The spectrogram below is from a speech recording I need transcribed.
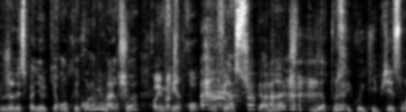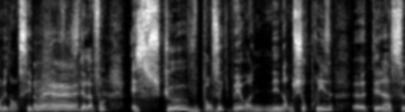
le jeune espagnol qui est rentré pour la première fois. Premier match pro. Il a fait un super match. D'ailleurs, tous ses coéquipiers sont allés dans ses ouais, à la fin. Est-ce que vous pensez qu'il peut y avoir une énorme surprise euh, Tenas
